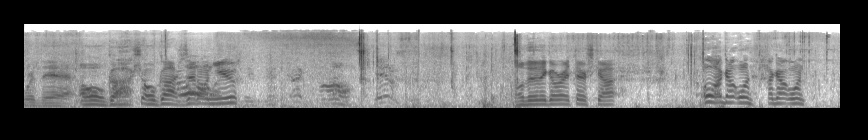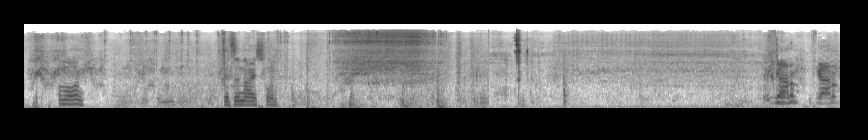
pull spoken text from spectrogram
Where they at? Oh gosh, oh gosh, is that on you? Oh, there they go right there, Scott. Oh, I got one, I got one. Come on. It's a nice one. Got him, got him.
